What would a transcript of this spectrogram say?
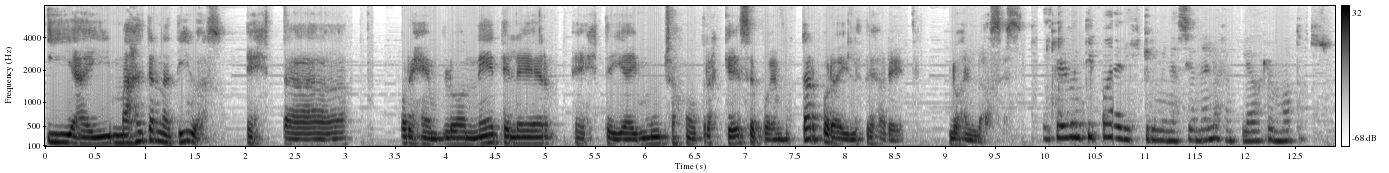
y hay más alternativas. Está, por ejemplo, Neteler este, y hay muchas otras que se pueden buscar. Por ahí les dejaré los enlaces. ¿Existe algún tipo de discriminación en los empleos remotos?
